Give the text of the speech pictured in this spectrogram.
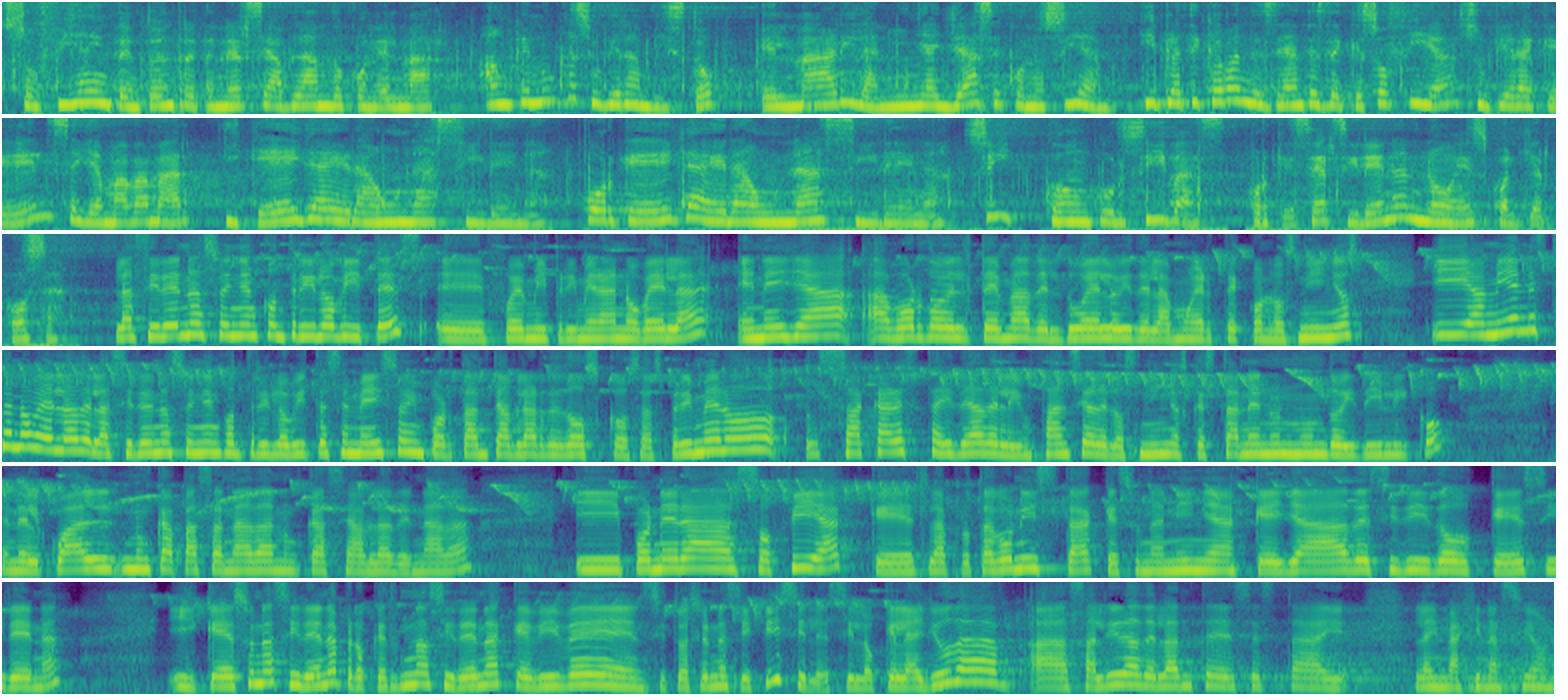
Sofía intentó entretenerse hablando con el mar. Aunque nunca se hubieran visto, el mar y la niña ya se conocían y platicaban desde antes de que Sofía supiera que él se llamaba Mar y que ella era una sirena. Porque ella era una sirena. Sí, concursivas, porque ser sirena no es cualquier cosa. Las sirenas sueñan con trilobites eh, fue mi primera novela. En ella abordo el tema del duelo y de la muerte con los niños. Y a mí en esta novela de Las sirenas sueñan con trilobites se me hizo importante hablar de dos cosas. Primero, sacar esta idea de la infancia de los niños que están en un mundo idílico, en el cual nunca pasa nada, nunca se habla de nada y poner a Sofía, que es la protagonista, que es una niña que ya ha decidido que es sirena y que es una sirena, pero que es una sirena que vive en situaciones difíciles y lo que le ayuda a salir adelante es esta la imaginación.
